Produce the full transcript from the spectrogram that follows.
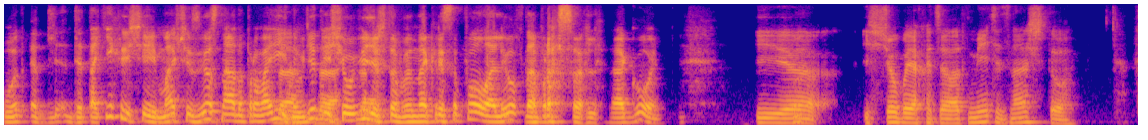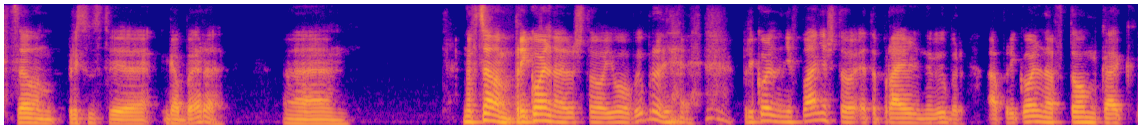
вот для, для таких вещей матчи звезд надо проводить. Да, Но где да, ты еще увидишь, да. чтобы на Криса Пола Алиуп набрасывали? Огонь. И ну. Еще бы я хотел отметить, знаешь, что в целом присутствие Габера э, ну, в целом, прикольно, что его выбрали. прикольно не в плане, что это правильный выбор, а прикольно в том, как,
